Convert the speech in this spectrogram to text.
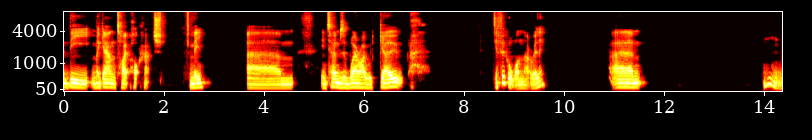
the Megane type hot hatch for me. Um, in terms of where I would go, difficult one that really. Um, hmm,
